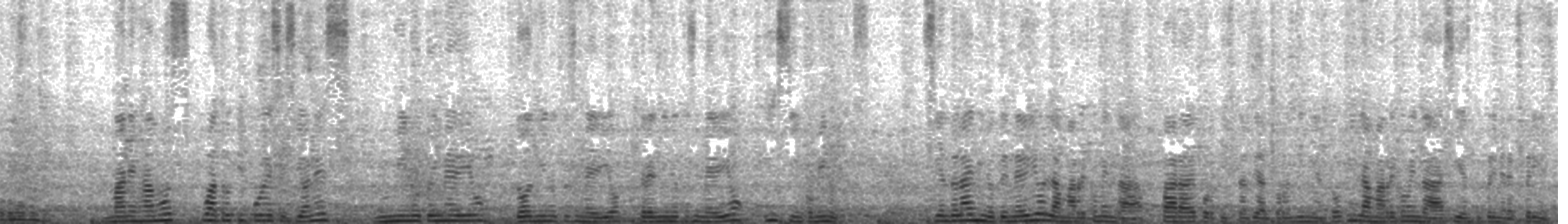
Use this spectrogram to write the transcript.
o cómo funciona. Manejamos cuatro tipos de sesiones, minuto y medio, dos minutos y medio, tres minutos y medio y cinco minutos. Siendo la de minuto y medio la más recomendada para deportistas de alto rendimiento y la más recomendada si es tu primera experiencia.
